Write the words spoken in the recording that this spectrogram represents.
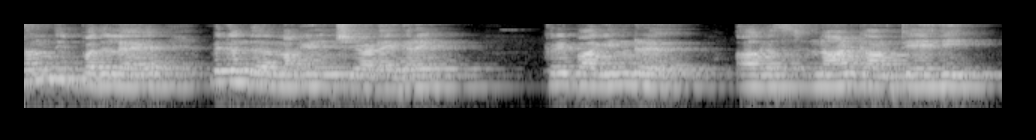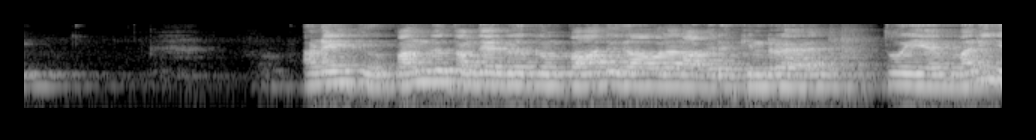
சந்திப்பதில் மிகுந்த மகிழ்ச்சி அடைகிறேன். குறிப்பாக இன்று ஆகஸ்ட் நான்காம் தேதி. அனைத்து பங்கு தந்தையர்களுக்கும் பாதுகாவலராக இருக்கின்ற தூய மரிய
